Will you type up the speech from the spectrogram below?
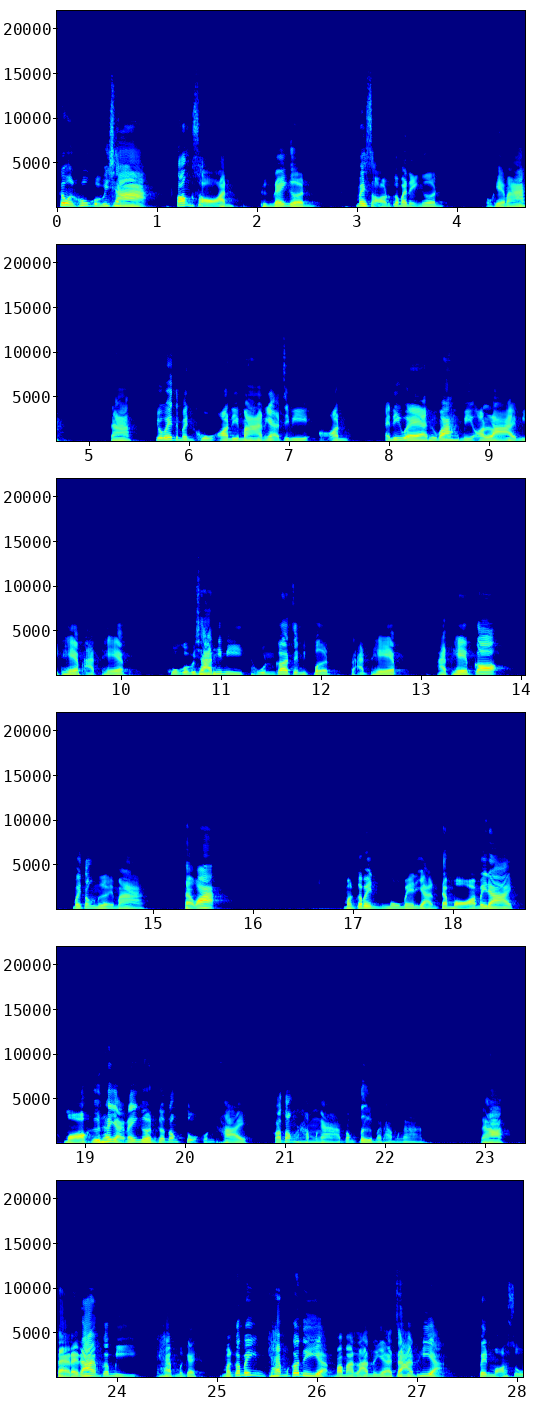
ก็เหมือนครูกวดวิชาต้องสอนถึงได้เงิน ไม่สอนก็ไม่ได้เงิน โอเคไหมนะยกเว้นแต่เป็นครูออนดีมาเนี่ยอาจจะมีออนแอนิแวร์ถูกป่ะมีออนไลน์มีเทปอัดเทปครูกวดวิชาที่มีทุนก็จะมีเปิดอัดเทปอัดเทปก็ไม่ต้องเหนื่อยมาก แต่ว่า มันก็เป็นโมเมนต์อย่างแต่หมอไม่ได้ หมอคือถ้าอยากได้เงินก็ต้องตรวจคนไข้ก็ต้องทำงานต้องตื่นมาทำงานนะฮะแต่รายได้มันก็มีแคปเหมือนกัน มันก็ไม่แคปมันก็ดีอะประมาณล้านหนึ่งอาจารย์พี่อะเป็นหมอสู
